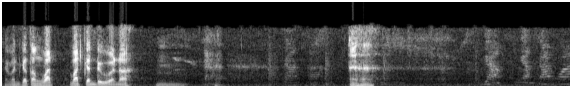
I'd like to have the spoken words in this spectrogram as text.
แต่มันก็ต้องวัดวัดกันดูอะเนาะอืมอาจารย์คะอ่าฮะ อยากอยากทราบว่า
